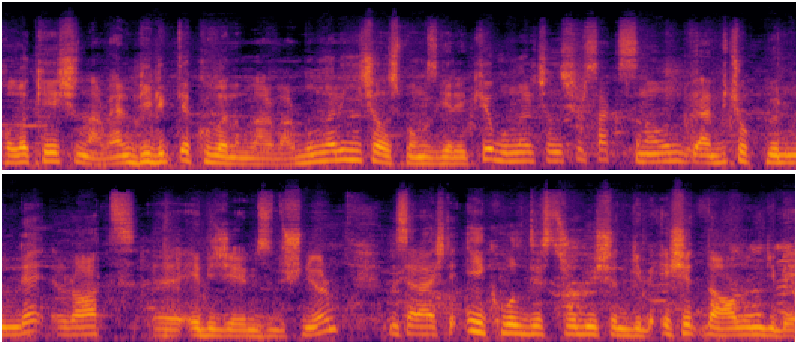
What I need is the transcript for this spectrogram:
collocation'lar var. Yani birlikte kullanımlar var. Bunları iyi çalışmamız gerekiyor. Bunları çalışırsak sınavın yani birçok bölümünde rahat e, edeceğimizi düşünüyorum. Mesela işte equal distribution gibi, eşit dağılım gibi,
